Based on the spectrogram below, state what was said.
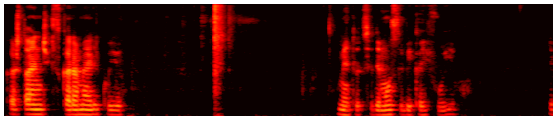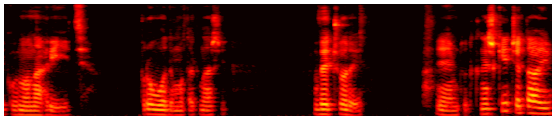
Каштанчик з карамелькою. Ми тут сидимо собі кайфуємо, як воно нагріється. Проводимо так наші вечори. Я їм тут книжки читаю.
